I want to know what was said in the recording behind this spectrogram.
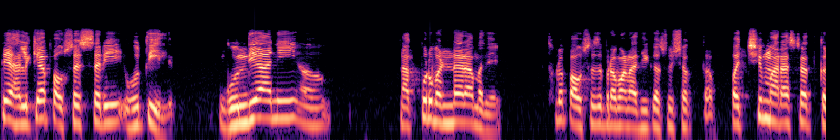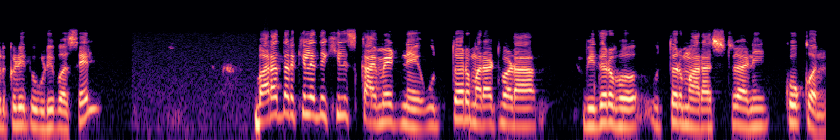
ते हलक्या पावसाच्या सरी होतील. गोंदिया आणि नागपूर भंडारामध्ये थोडं पावसाचं प्रमाण अधिक असू शकतं. पश्चिम महाराष्ट्रात कडकडीत उघडीप असेल. बारा तारखेला देखील स्कायमेटने उत्तर मराठवाडा विदर्भ उत्तर महाराष्ट्र आणि कोकण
